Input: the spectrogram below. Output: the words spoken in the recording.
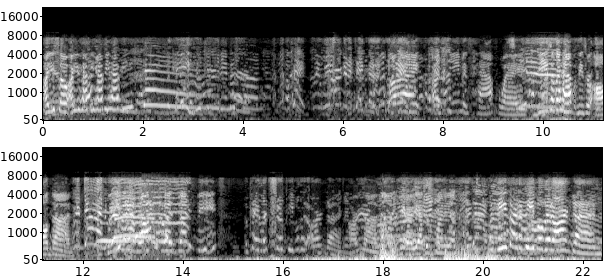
Are you so? Are you happy? Happy? Happy? Yay! Hey, you carried in her. Okay, we are going to take that. All right, our team is halfway. These are the half. These are all done. We're done. We even have one who has done feet. Okay, let's show people that aren't done. Aren't done. Right here, yeah. Just point it in. These are the people that aren't done.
